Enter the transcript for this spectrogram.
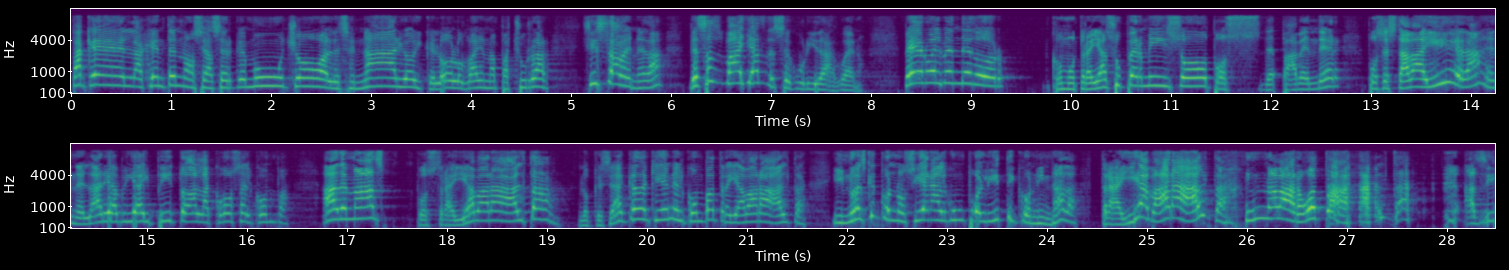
para que la gente no se acerque mucho al escenario y que luego los vayan a pachurrar. Sí saben, ¿verdad? De esas vallas de seguridad, bueno. Pero el vendedor, como traía su permiso, pues, para vender, pues estaba ahí, ¿verdad? En el área VIP, toda la cosa, el compa. Además, pues traía vara alta. Lo que sea cada quien, el compa traía vara alta. Y no es que conociera a algún político ni nada. Traía vara alta, una varota alta. Así,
